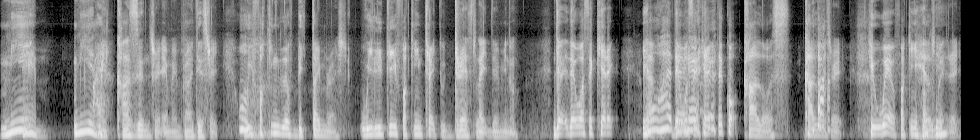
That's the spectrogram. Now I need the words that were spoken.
Me damn. Me and I- my cousins, right, and my brothers, right, Oh. we fucking love Big Time Rush. We literally fucking tried to dress like them, you know. There, there was a character, yeah, What there the was a character called Carlos. Carlos, right? He wear a fucking helmet, Okay. right?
